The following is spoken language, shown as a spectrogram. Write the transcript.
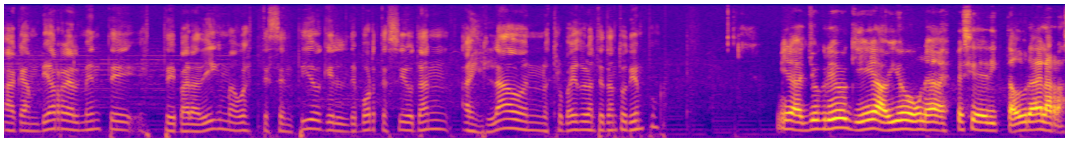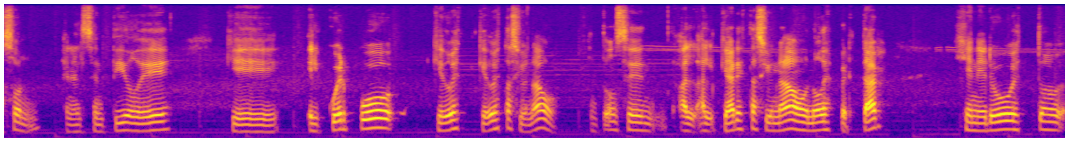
a cambiar realmente este paradigma o este sentido que el deporte ha sido tan aislado en nuestro país durante tanto tiempo? Mira, yo creo que ha habido una especie de dictadura de la razón, en el sentido de que el cuerpo quedó, quedó estacionado. Entonces, al, al quedar estacionado, no despertar, generó estos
